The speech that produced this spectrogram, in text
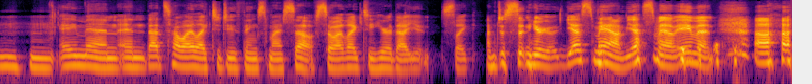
Mm-hmm. Amen. And that's how I like to do things myself. So I like to hear that. You, it's like I'm just sitting here. Going, yes, ma'am. Yes, ma'am. Amen. uh,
